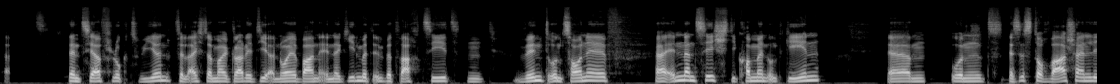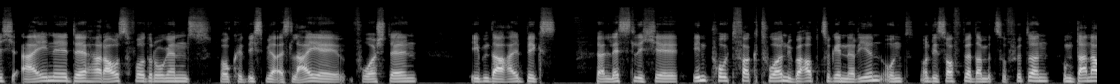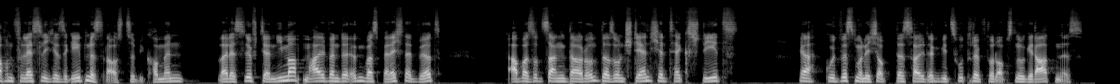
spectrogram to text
äh, sehr fluktuieren. Vielleicht einmal gerade die erneuerbaren Energien mit in Betracht zieht. Hm, Wind und Sonne verändern sich, die kommen und gehen. Ähm, und es ist doch wahrscheinlich eine der Herausforderungen, so könnte ich es mir als Laie vorstellen, eben da halbwegs verlässliche Input-Faktoren überhaupt zu generieren und, und die Software damit zu füttern, um dann auch ein verlässliches Ergebnis rauszubekommen. Weil es hilft ja niemandem halt, wenn da irgendwas berechnet wird. Aber sozusagen darunter so ein Sternchentext steht, ja, gut, wissen wir nicht, ob das halt irgendwie zutrifft oder ob es nur geraten ist.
